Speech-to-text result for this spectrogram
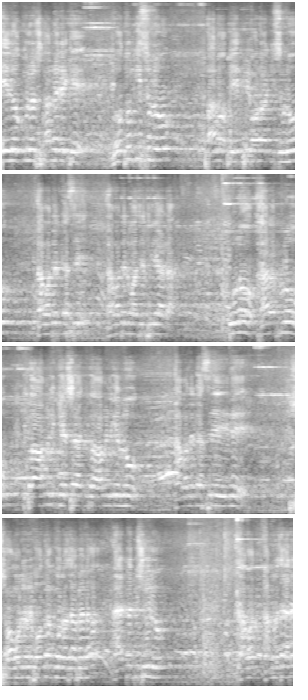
এই লোকগুলোর সামনে রেখে নতুন কিছু লোক, ভালো বিএনপি বলার কিছু লোক আমাদের কাছে আমাদের মাঝে ফিরে আনা। কোনো খারাপ লোক কিংবা আওয়ামী লীগ পেশা কিংবা আওয়ামী লীগের লোক আমাদের কাছে এনে সংগঠনের বদনাম করা যাবে না। আর একটা বিষয় হলো, আমার যারা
